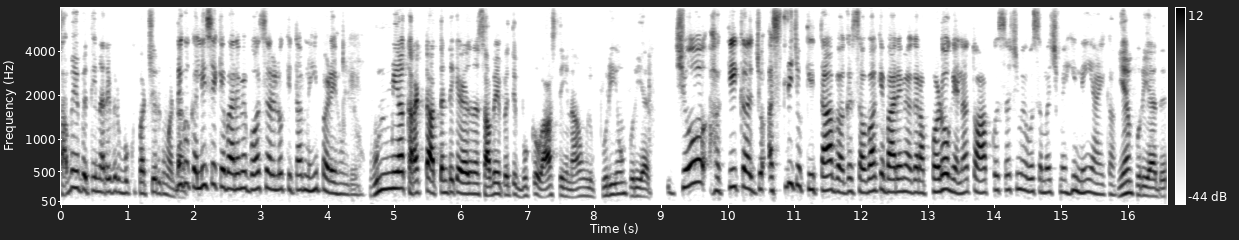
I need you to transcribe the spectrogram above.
சபையை பத்தி நிறைய பேர் புக் படிச்சிருக்க மாட்டாங்க देखो कलीसे के बारे में बहुत सारे लोग किताब नहीं पढ़े होंगे உண்மையா கரெக்டா அத்தன்டிக்கா எழுதின சபையை பத்தி புக் வாசித்தீங்கன்னா உங்களுக்கு புரியும் புரியாது जो हकीकत जो असली जो किताब अगर सभा के बारे में अगर आप पढ़ोगे ना तो आपको सच में वो समझ में ही नहीं आएगा ஏன் புரியாது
